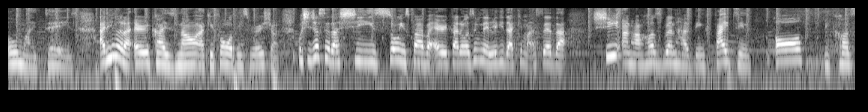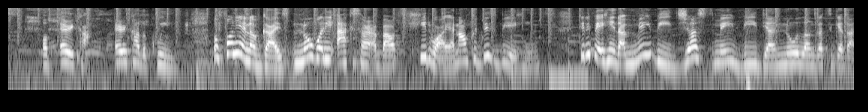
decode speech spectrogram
Oh my days. I didn't know that Erica is now like a form of inspiration. But she just said that she is so inspired by Erica. There was even a lady that came and said that she and her husband had been fighting all because of Erica. Erica the queen. But funny enough, guys, nobody asked her about Kiddwaya. Now, could this be a hint? Could it be a hint that maybe, just maybe, they are no longer together,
